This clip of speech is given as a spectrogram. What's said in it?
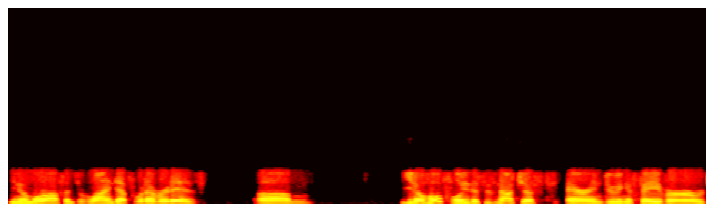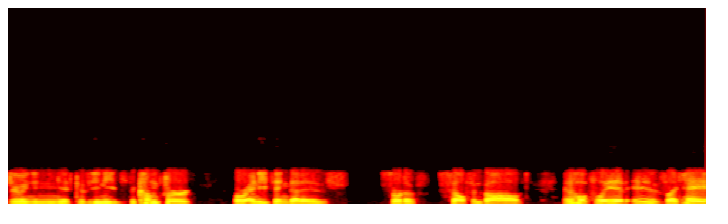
you know more offensive line depth, whatever it is, um, you know, hopefully this is not just Aaron doing a favor or doing it because he needs the comfort or anything that is sort of self-involved. And hopefully it is like, hey,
